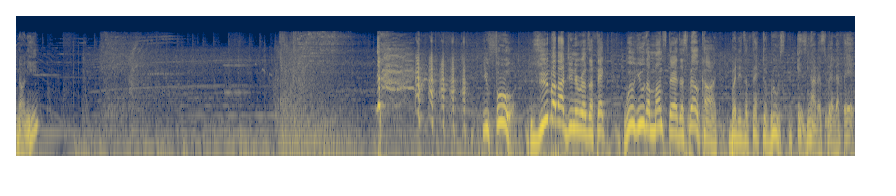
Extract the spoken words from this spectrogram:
Nani? you fool! Zubaba General's effect will use a monster as a spell card, but its effect to boost is not a spell effect.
